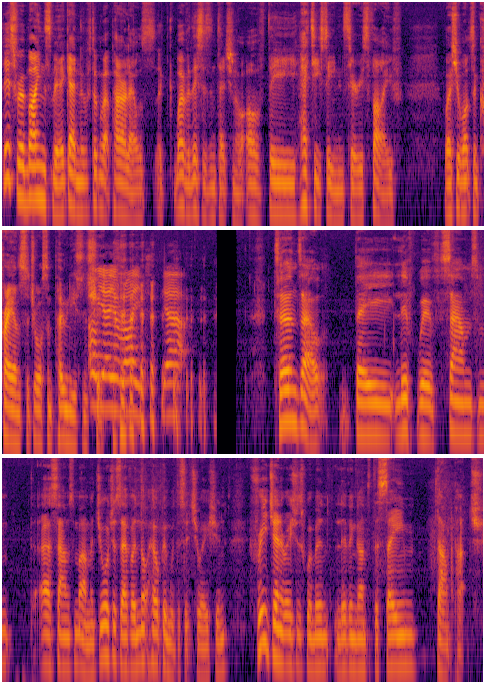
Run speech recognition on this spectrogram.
This reminds me, again, we're talking about parallels, whether this is intentional, of the Hetty scene in Series 5, where she wants some crayons to draw some ponies and Oh shit. Oh yeah, you're right. Yeah. Turns out they live with Sam's uh, Sam's mum, and George as ever not helping with the situation. Three generations women living under the same damp patch.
